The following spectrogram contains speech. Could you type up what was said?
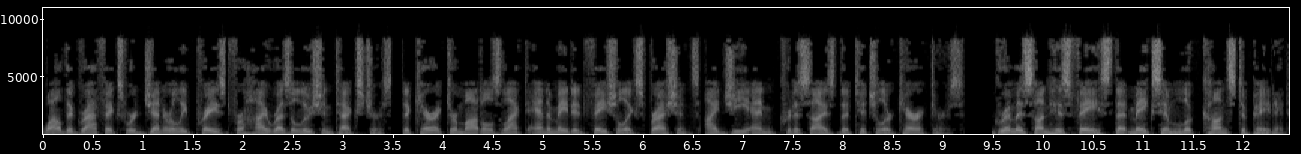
While the graphics were generally praised for high-resolution textures, the character models lacked animated facial expressions IGN criticized the titular character's grimace on his face that makes him look constipated.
